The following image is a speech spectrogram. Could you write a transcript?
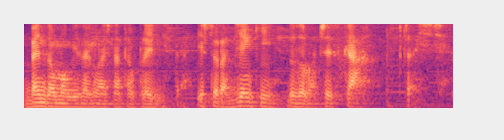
Będą mogli zaglądać na tę playlistę. Jeszcze raz dzięki, do zobaczyska, cześć.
